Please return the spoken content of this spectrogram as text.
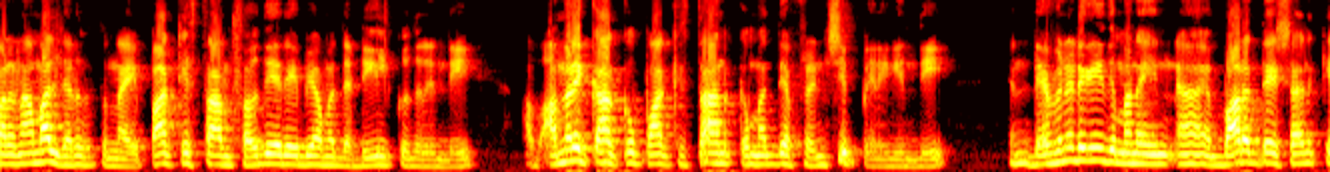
పరిణామాలు జరుగుతున్నాయి. పాకిస్తాన్ సౌదీ అరేబియా మధ్య డీల్ కుదిరింది. అమెరికాకు పాకిస్తాన్కు మధ్య ఫ్రెండ్షిప్ పెరిగింది. డెఫినెట్గా ఇది మన భారతదేశానికి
